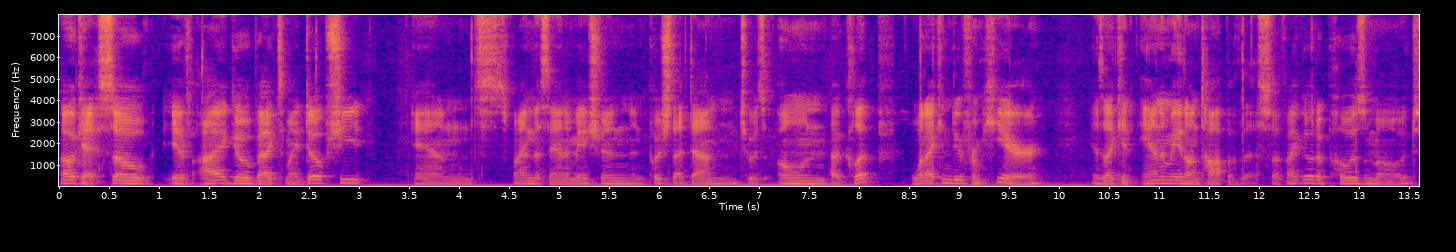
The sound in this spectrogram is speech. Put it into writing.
okay, so if I go back to my dope sheet and find this animation and push that down to its own uh, clip. What I can do from here is I can animate on top of this. So if I go to pose mode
